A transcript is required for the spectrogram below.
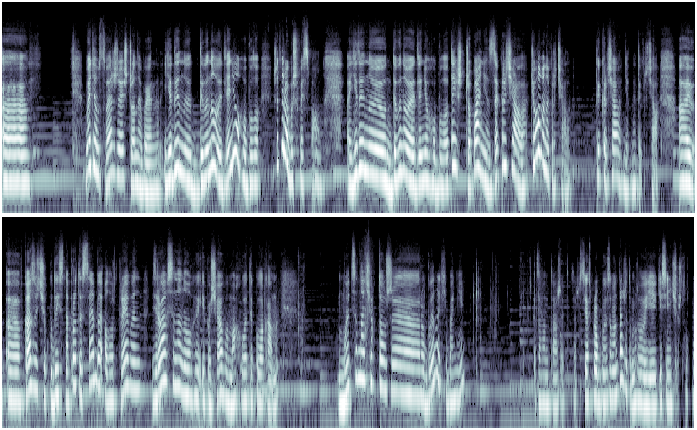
Е... Медіум стверджує, що не винен. Єдиною дивиною для нього було. Що ти робиш фейспалм? Єдиною дивиною для нього було те, що пані закричала. Чого вона кричала? Ти кричала? Ні, не ти кричала. А, а, вказуючи кудись напроти себе, лорд Крейвен зірвався на ноги і почав вимахувати кулаками. Ми це начебто вже робили, хіба ні? Завантажити зараз. Я спробую завантажити, можливо, є якісь інші штуки.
